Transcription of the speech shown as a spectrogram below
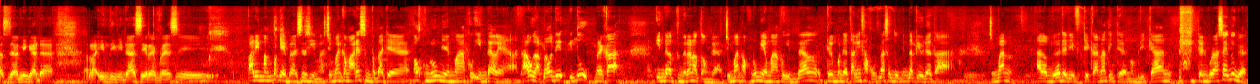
sejauh ini nggak ada intimidasi, represi. paling mentok ya buzzer sih mas. Cuman kemarin sempat ada oknum yang mengaku Intel ya. Aku nggak tahu itu mereka Intel beneran atau enggak. Cuman oknum yang mengaku Intel dan mendatangi fakultas untuk minta biodata. Cuman alhamdulillah dari dekana tidak memberikan dan kurasa itu enggak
